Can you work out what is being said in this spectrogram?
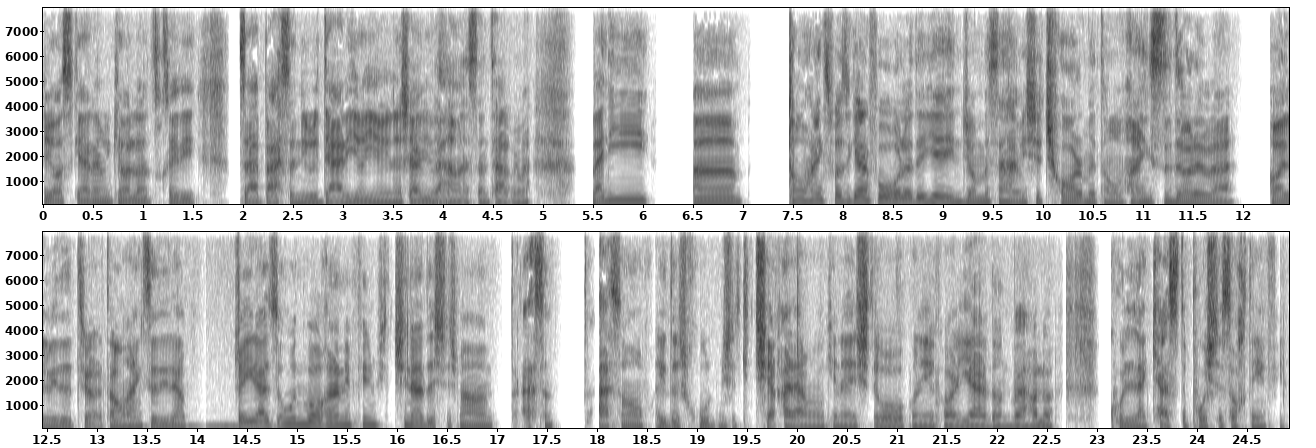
قیاس کردم که حالا خیلی بحث نیروی دریایی اینا شبیه به هم هستن تقریبا. ولی تام هنگس بازیگر فوق العاده اینجا مثل همیشه چارم تام هنگس داره و حال میده تام هنگس دیدم. غیر از اون واقعا این فیلم چی نداشتش. من اصلا اصلا خیلی داشت خورد می‌شد که چقدر ممکنه اشتباه بکنه یه کارگردان و حالا کلا کست پشت ساخته این فیلم.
